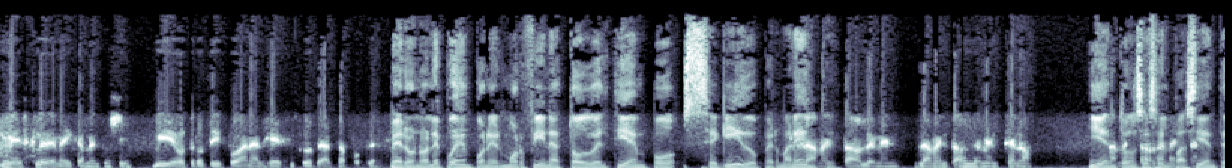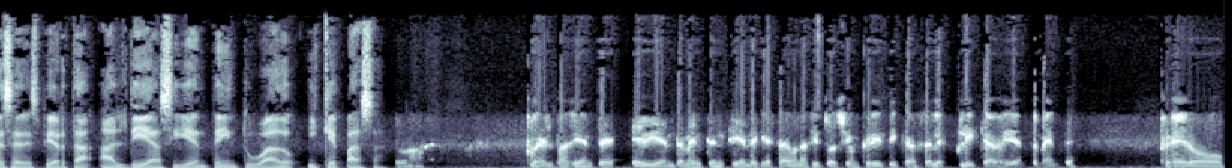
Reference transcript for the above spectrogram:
Mezcla de medicamentos, sí, y de otro tipo de analgésicos de alta potencia. Pero no le pueden poner morfina todo el tiempo seguido, permanente. Lamentablemente, lamentablemente no. Y entonces el paciente se despierta al día siguiente intubado. ¿Y qué pasa? Pues el paciente evidentemente entiende que está en una situación crítica, se le explica evidentemente, pero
